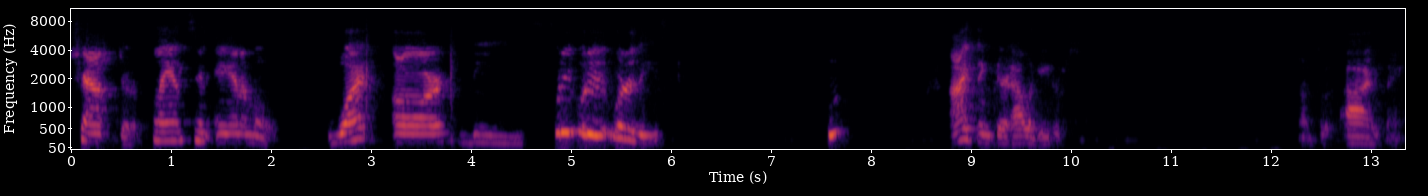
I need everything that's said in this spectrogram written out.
chapter, plants and animals. What are these? What are, what are, what are these? Hmm? I think they're alligators. That's what I think.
